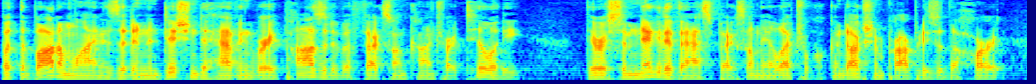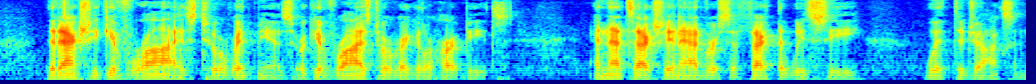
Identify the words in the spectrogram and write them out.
but the bottom line is that in addition to having very positive effects on contractility, there are some negative aspects on the electrical conduction properties of the heart that actually give rise to arrhythmias or give rise to irregular heartbeats. And that's actually an adverse effect that we see with digoxin.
